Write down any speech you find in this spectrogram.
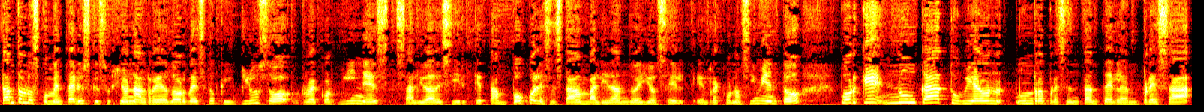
tantos los comentarios que surgieron alrededor de esto que incluso Record Guinness salió a decir que tampoco les estaban validando ellos el, el reconocimiento porque nunca tuvieron un representante de la empresa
